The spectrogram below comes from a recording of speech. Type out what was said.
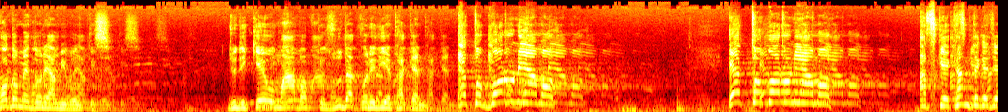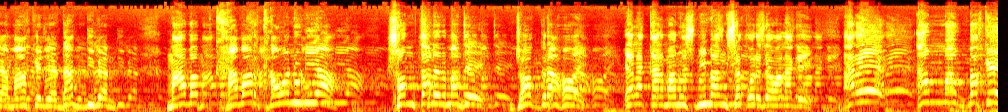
কদমে ধরে আমি বলতেছি, যদি কেউ মা বাপকে জুদা করে দিয়ে থাকেন, এত বড় নিয়ামত, এত বড় নিয়ামত। আজকে এখান থেকে যে মাকে যে ডাক দিবেন মা বাপ খাবার খাওয়ানো নিয়া সন্তানের মাঝে ঝগড়া হয় এলাকার মানুষ মীমাংসা করে দেওয়া লাগে। আরে আম্মা আব্বাকে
